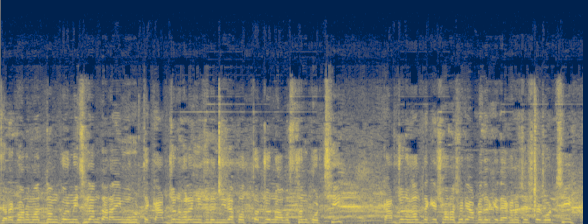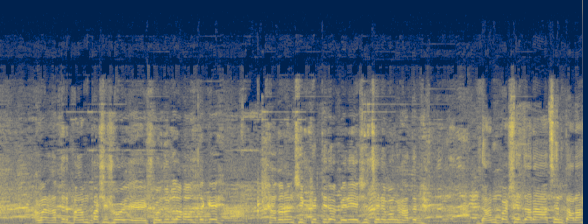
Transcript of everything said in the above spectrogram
যারা গণমাধ্যম কর্মী ছিলাম, তারা এই মুহূর্তে কার্জন হলে নিজেদের নিরাপত্তার জন্য অবস্থান করছি। কার্জন হল থেকে সরাসরি আপনাদেরকে দেখানোর চেষ্টা করছি। আমার হাতের বাম পাশে শহী- শহীদুল্লাহ হল থেকে সাধারণ শিক্ষার্থীরা বেরিয়ে এসেছেন এবং হাতের ডান পাশে যারা আছেন, তারা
